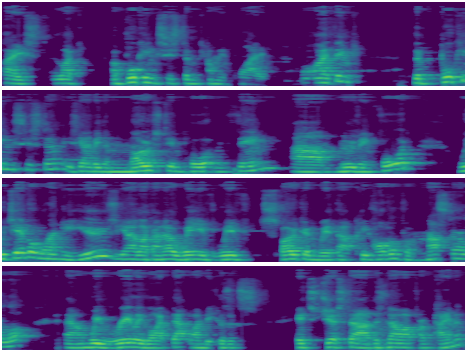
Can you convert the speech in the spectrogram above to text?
place, like a booking system come in play. I think the booking system is going to be the most important thing um, moving forward. Whichever one you use, you know, like I know we've we've spoken with uh, Pete Hovell from Muster a lot, and we really like that one because it's it's just uh, there's no upfront payment,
